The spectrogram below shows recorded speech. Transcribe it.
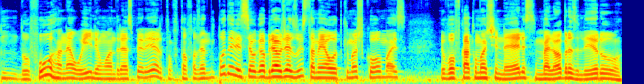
do Furra, né? O William o Andrés Pereira estão fazendo. Poderia ser o Gabriel Jesus, também é outro que machucou, mas eu vou ficar com o Martinelli, assim, melhor brasileiro,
